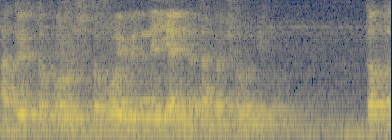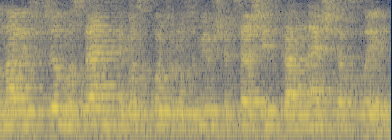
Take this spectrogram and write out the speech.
а той, хто поруч з тобою, він не є для тебе чоловіком. Тобто навіть в цьому сенсі Господь розумів, що ця жінка нещаслива.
